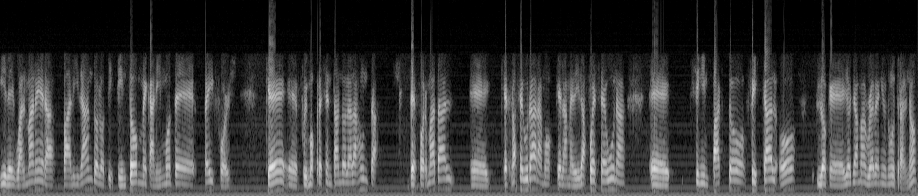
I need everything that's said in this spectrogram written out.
y de igual manera validando los distintos mecanismos de Payforce que eh, fuimos presentándole a la Junta de forma tal eh, que no aseguráramos que la medida fuese una eh, sin impacto fiscal o lo que ellos llaman revenue neutral, ¿no?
